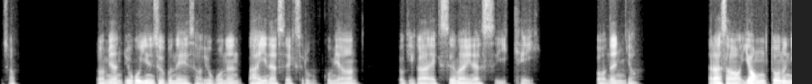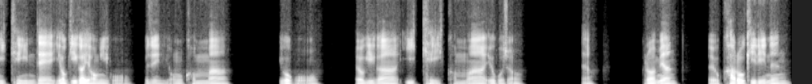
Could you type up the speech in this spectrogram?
그죠? 그러면 요거 인수분해해서 요거는 마이너스 x로 묶으면 여기가 x 마이너스 2k 이거는 0 따라서 0 또는 2k인데 여기가 0이고 그지? 0, 이거고 여기가 2k, 요거죠. 그러면 요 가로 길이는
